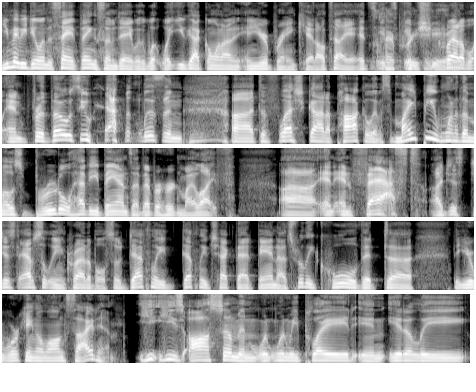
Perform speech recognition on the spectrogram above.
You may be doing the same thing someday with what, what you got going on in, in your brain, kid. I'll tell you, it's it's, it's appreciate it. incredible. And for those who haven't listened uh, to Fleshgod Apocalypse, might be one of the most brutal heavy bands I've ever heard in my life. Uh, and and fast, I just just absolutely incredible. So definitely definitely check that band out. It's really cool that uh, that you're working alongside him. he, he's awesome. And when, when we played in Italy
